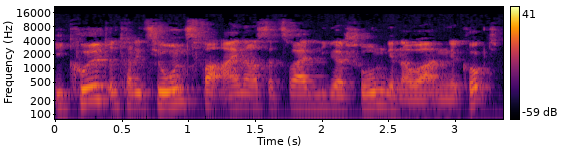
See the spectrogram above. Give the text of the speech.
die Kult- und Traditionsvereine aus der zweiten Liga schon genauer angeguckt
